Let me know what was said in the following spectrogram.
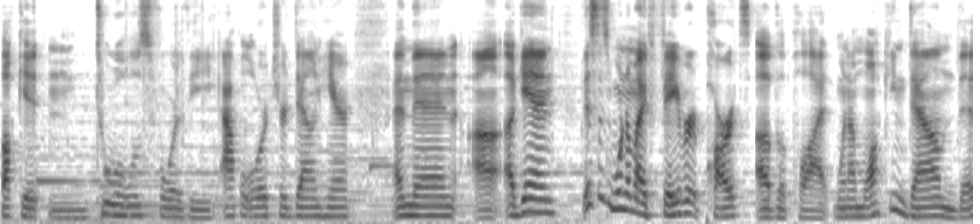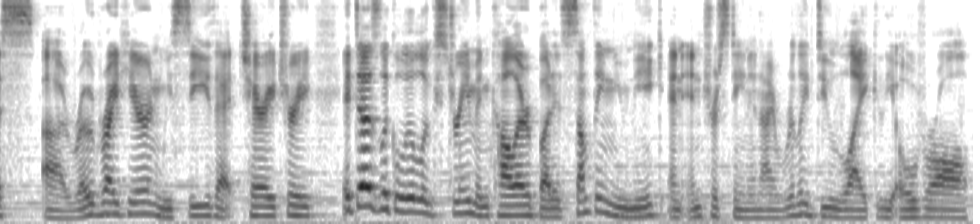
bucket, and tools for the apple orchard down here. And then uh, again, this is one of my favorite parts of the plot. When I'm walking down this uh, road right here and we see that cherry tree, it does look a little extreme in color, but it's something unique and interesting, and I really do like the overall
